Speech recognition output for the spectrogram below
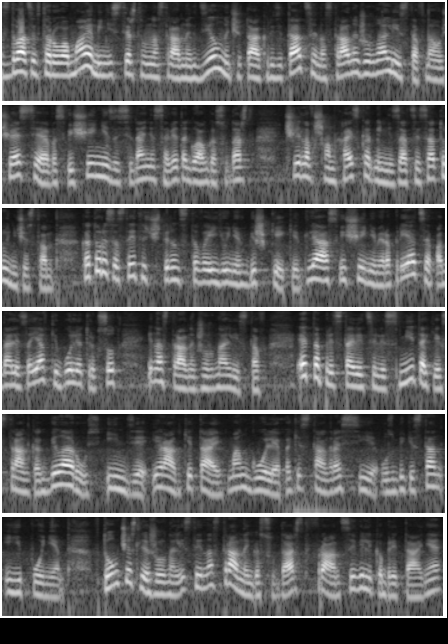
С 22 мая Министерство иностранных дел начата аккредитация иностранных журналистов на участие в освещении заседания Совета глав государств членов Шанхайской организации сотрудничества, который состоится 14 июня в Бишкеке. Для освещения мероприятия подали заявки более 300 иностранных журналистов. Это представители СМИ таких стран, как Беларусь, Индия, Иран, Китай, Монголия, Пакистан, Россия, Узбекистан и Япония. В том числе журналисты иностранных государств Франции, Великобритания,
